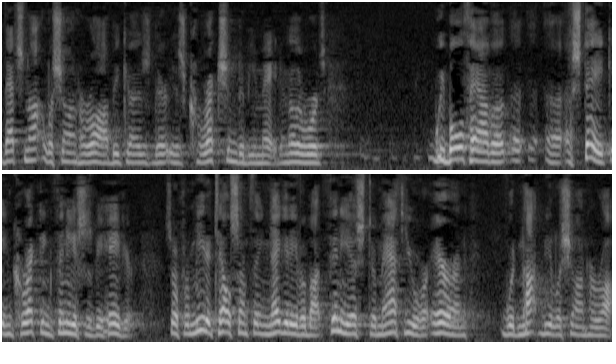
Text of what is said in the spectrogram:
That's not Lashon Hara because there is correction to be made. In other words, we both have a, a, a stake in correcting Phineas's behavior. So for me to tell something negative about Phineas to Matthew or Aaron would not be Lashon Hara.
